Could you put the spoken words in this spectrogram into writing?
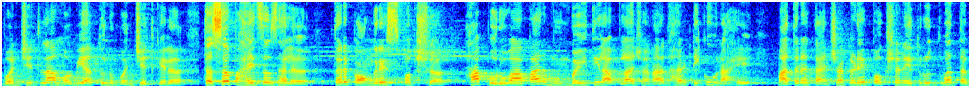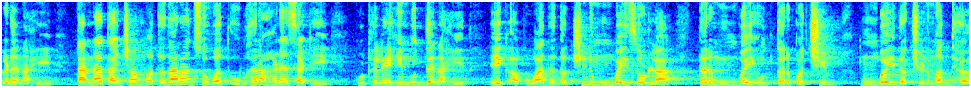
वंचितला मवियातून वंचित केलं. तसं पाहायचं झालं तर काँग्रेस पक्ष हा पूर्वापार मुंबईतील आपला जनाधार टिकून आहे. मात्र त्यांच्याकडे पक्ष नेतृत्व तगडं नाही. त्यांना त्यांच्या मतदारांसोबत उभं राहण्यासाठी कुठलेही मुद्दे नाहीत. एक अपवाद दक्षिण मुंबई सोडला तर मुंबई उत्तर पश्चिम. मुंबई दक्षिण मध्य.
